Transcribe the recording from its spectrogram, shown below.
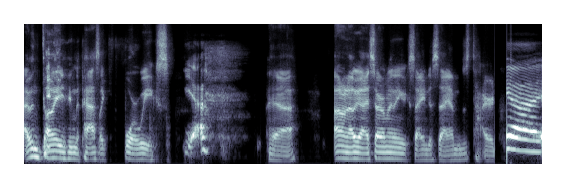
I haven't done anything the past like four weeks. Yeah. Yeah. I don't know, guys. I don't have anything exciting to say. I'm just tired. Yeah.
